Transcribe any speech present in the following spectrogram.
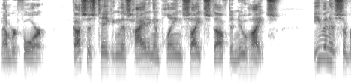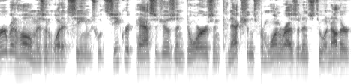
Number 4. Gus is taking this hiding in plain sight stuff to new heights. Even his suburban home isn't what it seems, with secret passages and doors and connections from one residence to another.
